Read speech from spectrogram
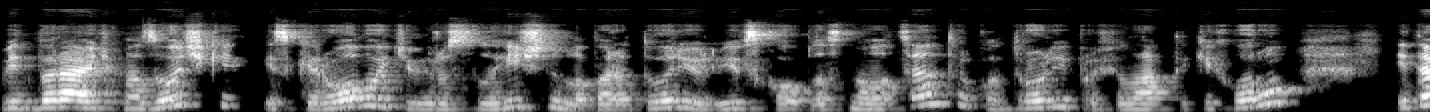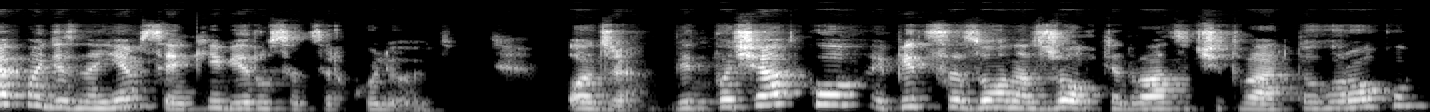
відбирають мазочки і скеровують у вірусологічну лабораторію Львівського обласного центру контролю і профілактики хвороб. І так ми дізнаємося, які віруси циркулюють. Отже, від початку епідсезону з жовтня 2024 року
